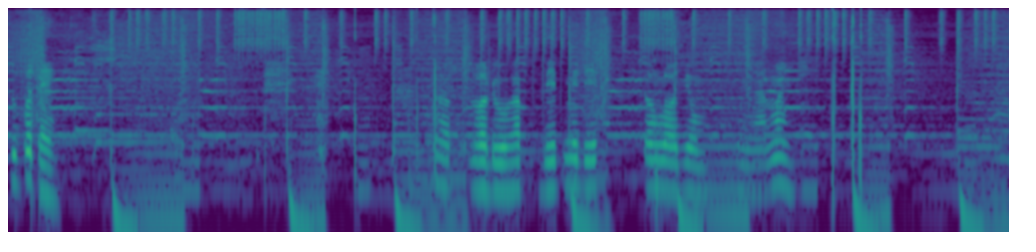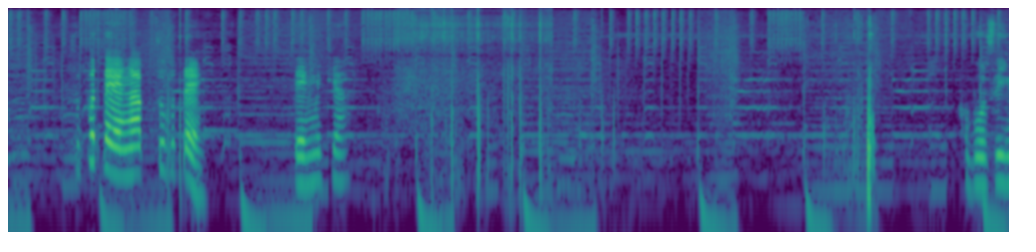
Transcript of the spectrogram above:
ซุปเปอร์แตงครับรอดูครับเด็ดไม่เด็ดต้องรอชมผลงานมั่งซุปเปอร์แตงครับซุปเปอร์แตงแตงไหมจ๊ะขบวนซิง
